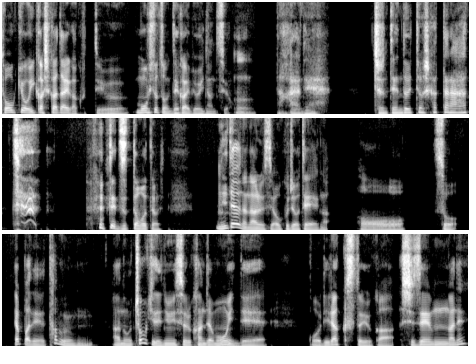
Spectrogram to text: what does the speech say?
東京医科歯科大学っていう、もう一つのでかい病院なんですよ。うん。だからね、順天堂行ってほしかったなって、ってずっと思ってました。似たようなのあるんですよ、屋上庭園が。おーそう。やっぱね、多分、あの、長期で入院する患者も多いんで、こう、リラックスというか、自然がね、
